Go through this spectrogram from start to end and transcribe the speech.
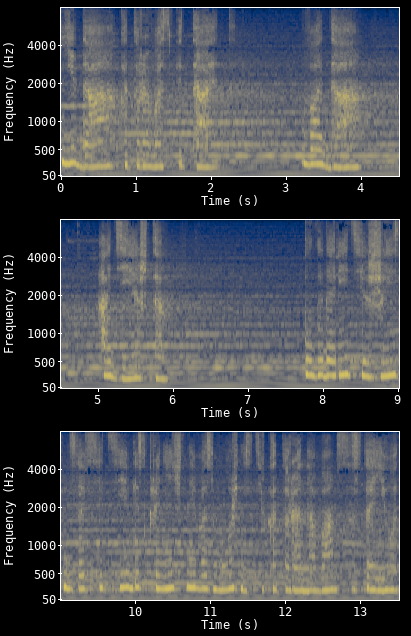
еда, которая вас питает, вода, одежда. Благодарите жизнь за все те бесконечные возможности, которые она вам создает.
